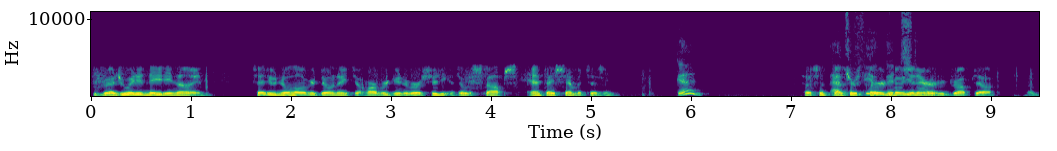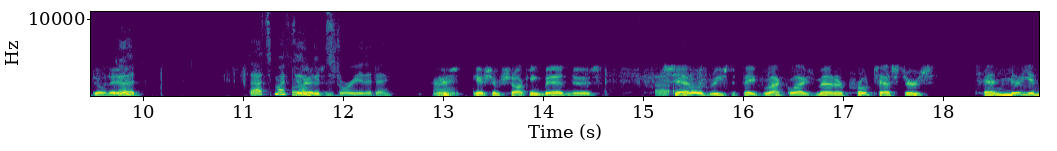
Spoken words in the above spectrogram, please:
who graduated in '89, said he would no longer donate to Harvard University until it stops anti-Semitism. Good. That's, that's, That's a her third millionaire story. who dropped out of donating. Good. That's my feel right, good so- story of the day. All Here's, right. here's some shocking bad news. Uh-oh. Seattle agrees to pay Black Lives Matter protesters $10 million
